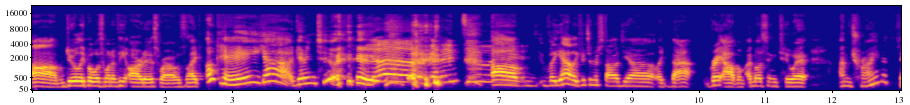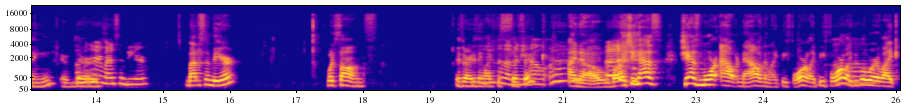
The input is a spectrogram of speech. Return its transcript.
Um, Dua Lipa was one of the artists where I was like, okay, yeah, get into it. Yeah, get into it. um, but yeah, like Future Nostalgia, like that great album. I'm listening to it. I'm trying to think if I've been hearing there's Medicine Beer. Madison Beer. What songs? Is there anything like doesn't have that many specific? I know, but like she has she has more out now than like before. Like before, like people Uh. were like,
